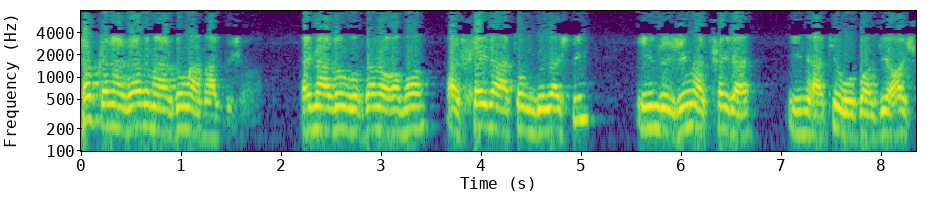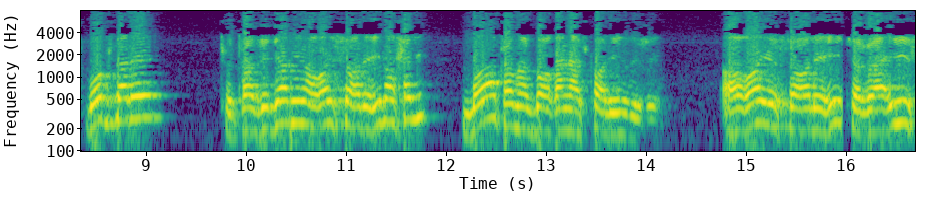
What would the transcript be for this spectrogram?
طبق نظر مردم عمل بشه. این مردم گفتن آقا ما از خیر اتم گذشتیم. این رژیم از خیر این اتم و بازی هاش بگذره. چون تازگی این آقای صالحی خیلی ما تمام واقعا از کار این رژیم آقای صالحی که رئیس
